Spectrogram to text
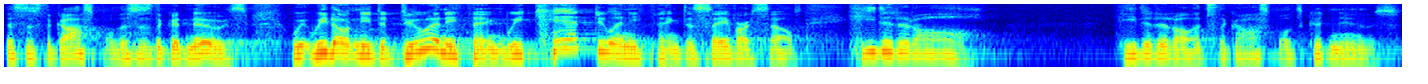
This is the gospel. This is the good news. We, we don't need to do anything. We can't do anything to save ourselves. He did it all. He did it all. It's the gospel, it's good news.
